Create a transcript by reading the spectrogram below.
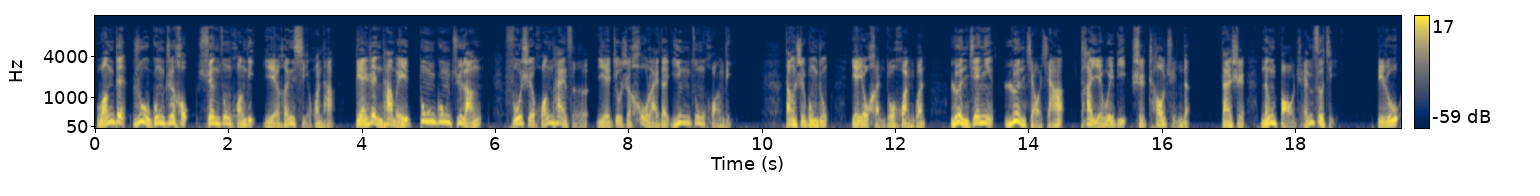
王振入宫之后，宣宗皇帝也很喜欢他。便任他为东宫局郎，服侍皇太子，也就是后来的英宗皇帝。当时宫中也有很多宦官，论奸佞，论狡黠，他也未必是超群的，但是能保全自己。比如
